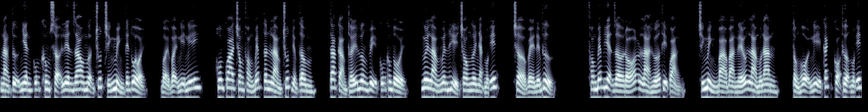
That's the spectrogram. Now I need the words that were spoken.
nàng tự nhiên cũng không sợ liên giao mượn chút chính mình tên tuổi, bởi vậy nghĩ nghĩ, hôm qua trong phòng bếp tân làm chút điểm tâm, ta cảm thấy hương vị cũng không tồi, ngươi làm nguyên hỉ cho ngươi nhặt một ít, trở về nếm thử. Phòng bếp hiện giờ đó là hứa thị quản, chính mình bà bà nếu là muốn ăn, tổng hội nghị cách cọ thượng một ít,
